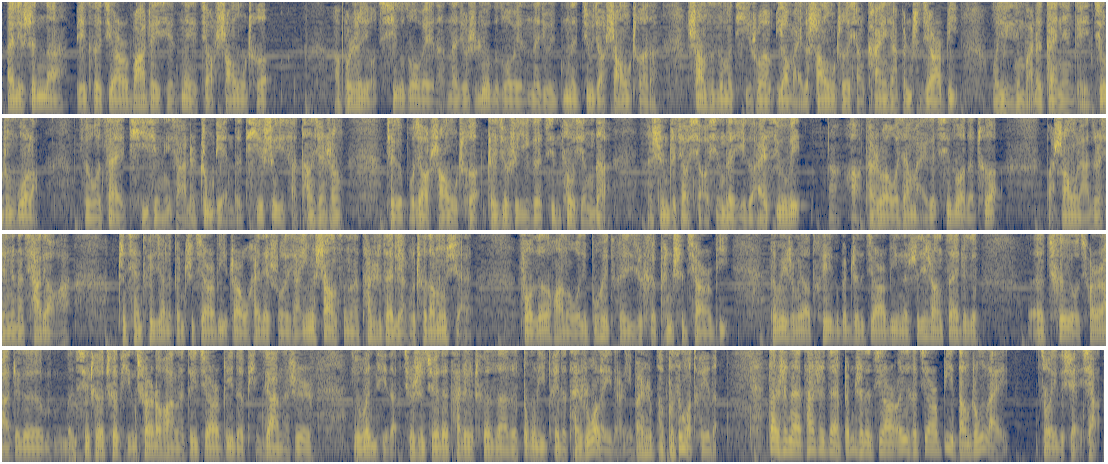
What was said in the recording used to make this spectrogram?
艾力绅呐、别克 GL 八这些，那叫商务车，啊，不是有七个座位的，那就是六个座位的，那就那就叫商务车的。上次这么提说要买个商务车，想看一下奔驰 GLB，我就已经把这概念给纠正过了，所以我再提醒一下，这重点的提示一下汤先生，这个不叫商务车，这就是一个紧凑型的，甚至叫小型的一个 SUV 啊。好，他说我想买一个七座的车。把商务俩字先跟它掐掉啊！之前推荐了奔驰 GLB，这儿我还得说一下，因为上次呢他是在两个车当中选，否则的话呢我就不会推这个 奔驰 GLB。他为什么要推一个奔驰的 GLB 呢？实际上在这个呃车友圈啊，这个汽车车评圈的话呢，对 GLB 的评价呢是有问题的，就是觉得它这个车子啊的动力配的太弱了一点，一般是不这么推的。但是呢，它是在奔驰的 GLA 和 GLB 当中来做一个选项，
